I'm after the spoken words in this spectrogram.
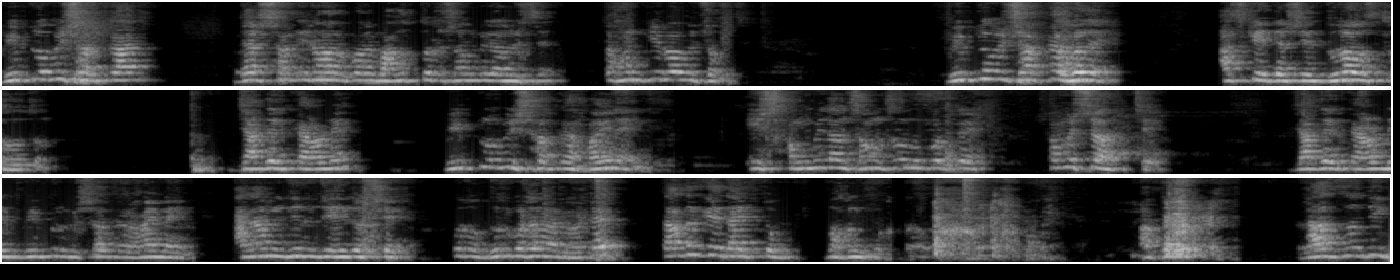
বিপ্লবী সরকার দেশ স্বাধীন হওয়ার পরে বাহাত্তর সংবিধান হয়েছে, তখন কীভাবে চলছে? বিপ্লবী সরকার হলে আজকে দেশে দুরবস্থা হতো না। যাদের কারণে বিপ্লবী সরকার হয় নাই। এই সংবিধান সংশোধন করতে সমস্যা হচ্ছে। যাদের কারণে বিপ্লবী সরকার হয় নাই, আগামী দিনে যে এই কোনো দুর্ঘটনা ঘটে, তাদেরকে দায়িত্ব বহন করতে হবে। অর্থাৎ রাজনৈতিক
